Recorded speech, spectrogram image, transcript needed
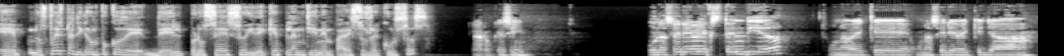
Eh, ¿Nos puedes platicar un poco del proceso y de qué plan tienen para estos recursos? Claro que sí. Una serie B extendida una vez que una serie B que ya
